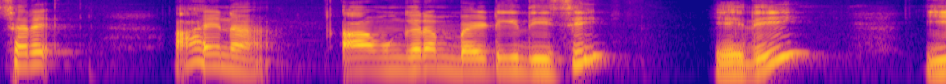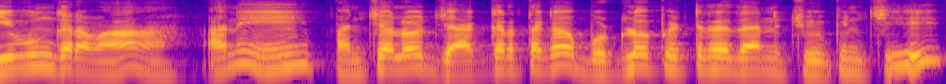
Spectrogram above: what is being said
సరే ఆయన ఆ ఉంగరం బయటికి తీసి ఏది? ఈ ఉంగరమా అని పంచలో జాగ్రత్తగా బొడ్లో పెట్టిన దాన్ని చూపించి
